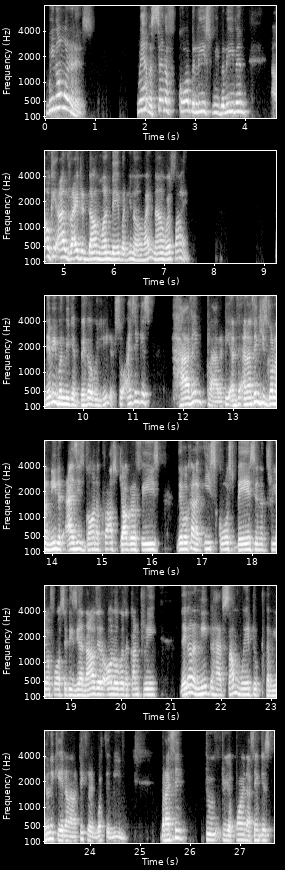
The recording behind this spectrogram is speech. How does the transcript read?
We know what it is. We have a set of core beliefs we believe in. Okay, I'll write it down one day, but you know, right now we're fine. Maybe when we get bigger, we'll need it. So I think it's having clarity, and, and I think he's going to need it as he's gone across geographies. They were kind of East Coast based in three or four cities here. Now they're all over the country. They're going to need to have some way to communicate and articulate what they mean. But I think, to, to your point, I think is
